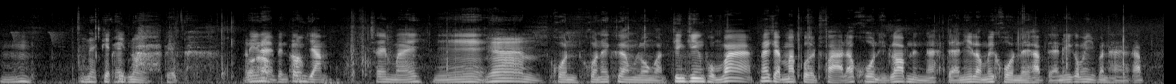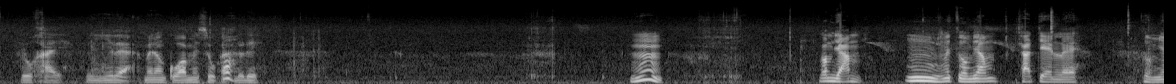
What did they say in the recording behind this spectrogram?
อืมในเผ็ดนิดหน่อยเผ็ดอันนี้ไหนเป็นต้มยำใช่ไหมนี่งานคนคนให้เครื่องมันลงก่อน จริง ๆ ผมว่าน่าจะมาเปิดฝาแล้วคนอีกรอบหนึ่งนะแต่อันนี้เราไม่คนเลยครับ แต่อันนี้ก็ไม่มีปัญหาครับ ดูไข่อย่างนี้แหละ ไม่ต้องกลัวไม่สุกอะดูดิอืม ต้มยอืมไม่ต้มยำชัดเจนเลยำต้มย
